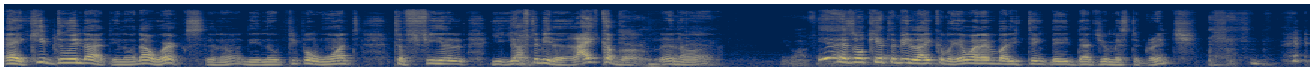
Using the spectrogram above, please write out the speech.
Hey, keep doing that. You know that works. You know, you know people want to feel. You, you have to be likable. You know. Yeah, it's okay to be likable. You want everybody to think they, that you're Mr. Grinch.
